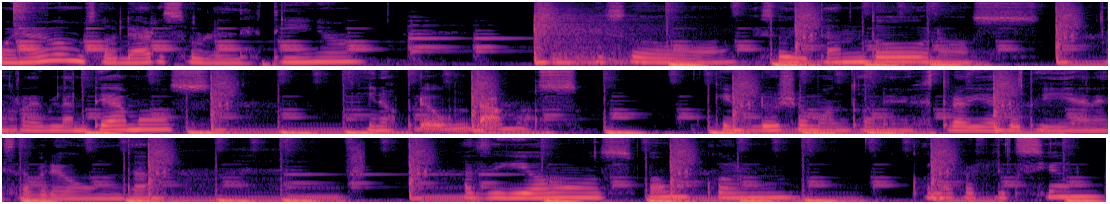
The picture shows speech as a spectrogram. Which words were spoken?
Bueno, hoy vamos a hablar sobre el destino, eso, eso que tanto nos, nos replanteamos y nos preguntamos, que influye un montón en nuestra vida cotidiana esa pregunta. Así que vamos, vamos con, con la reflexión.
